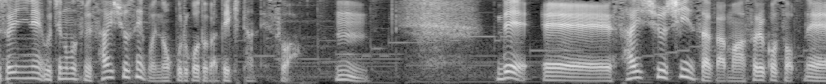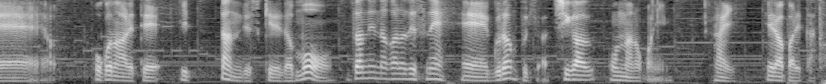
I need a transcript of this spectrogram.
それにね、うちの娘最終選考に残ることができたんですわ。うん。で、えー、最終審査が、まあ、それこそ、えー、行われていったんですけれども、残念ながらですね、えー、グランプリは違う女の子に、はい、選ばれたと、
